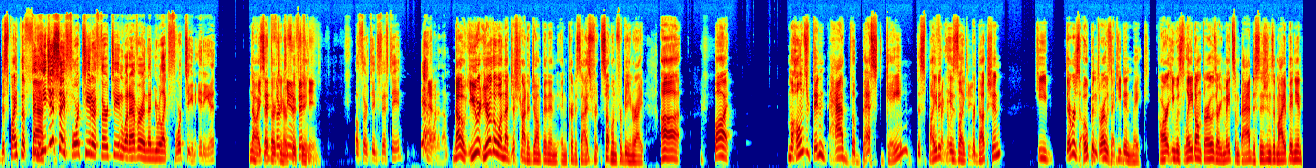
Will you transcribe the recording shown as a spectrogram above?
Despite the fact, Did he just say 14 or 13, whatever, and then you were like 14, idiot? no, I He said thirteen or and fifteen. Oh, 13, 15? Yeah, Yeah. one of them. No, you're you're the one that just tried to jump in and, and criticize for someone for being right. Uh, but Mahomes didn't have the best game despite it, his like 13. production. He there was open throws that he didn't make, or he was late on throws, or he made some bad decisions, in my opinion.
